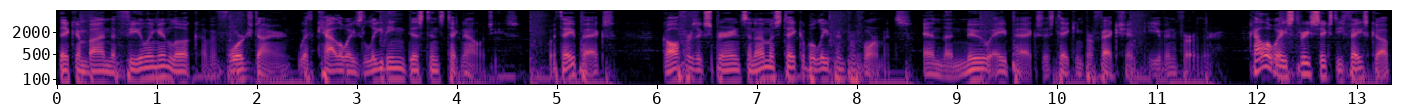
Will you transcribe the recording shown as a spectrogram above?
They combine the feeling and look of a forged iron with Callaway's leading distance technologies. With Apex, golfers experience an unmistakable leap in performance, and the new Apex is taking perfection even further. Callaway's 360 Face Cup,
